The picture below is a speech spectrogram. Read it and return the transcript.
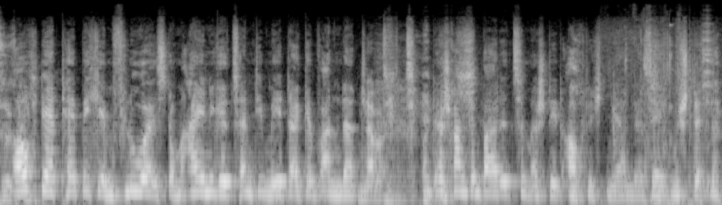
Das- Auch der Teppich im Flur ist um einige Zentimeter gewandert. Na, aber- Und der Schrank im Badezimmer steht auch nicht mehr an derselben Stelle.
